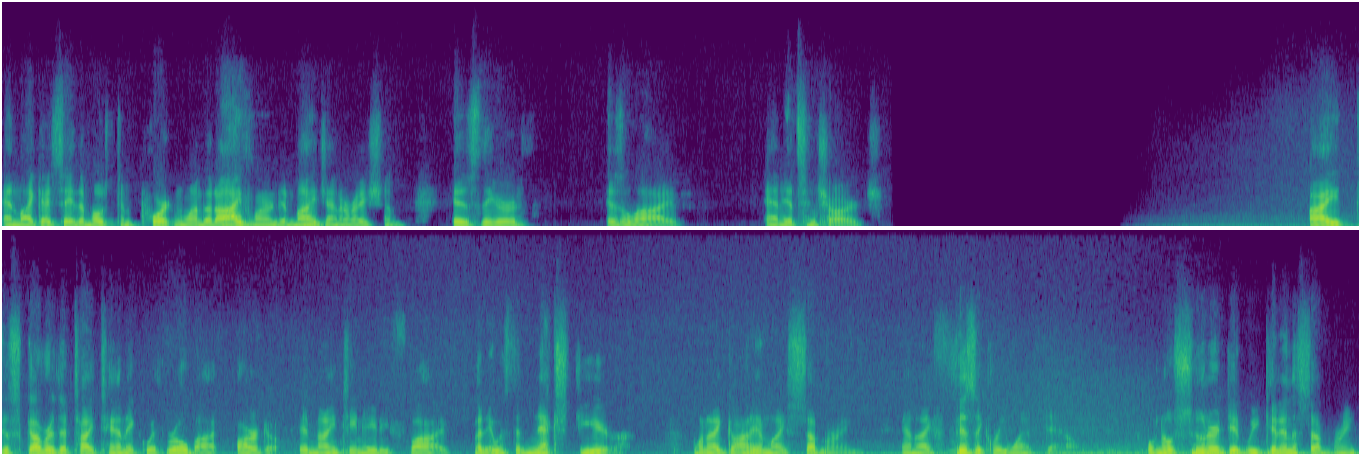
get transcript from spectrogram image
And like I say, the most important one that I've learned in my generation is the earth is alive and it's in charge. I discovered the Titanic with robot Argo in 1985, but it was the next year when I got in my submarine and I physically went down. Well, no sooner did we get in the submarine,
